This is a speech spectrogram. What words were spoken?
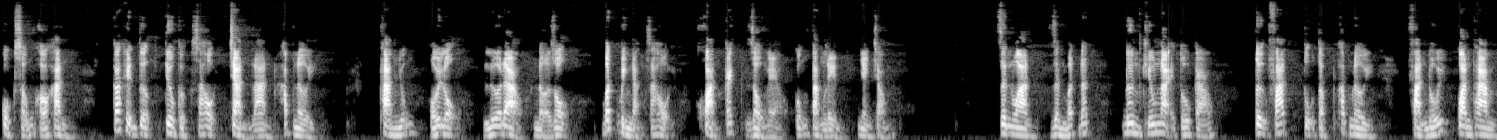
cuộc sống khó khăn, các hiện tượng tiêu cực xã hội tràn lan khắp nơi. Tham nhũng, hối lộ, lừa đảo, nở rộ, bất bình đẳng xã hội, khoảng cách giàu nghèo cũng tăng lên nhanh chóng. Dân oan, dân mất đất, đơn khiếu nại tố cáo, tự phát tụ tập khắp nơi, phản đối quan tham,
